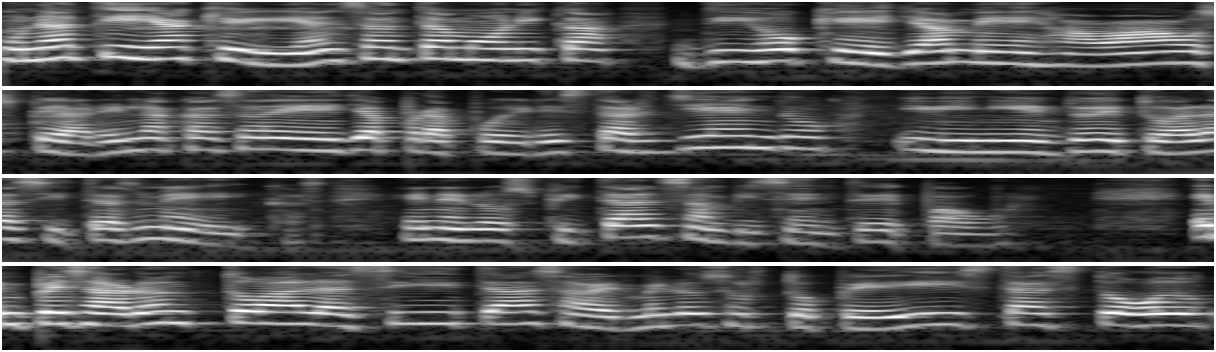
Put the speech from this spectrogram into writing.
Una tía que vivía en Santa Mónica dijo que ella me dejaba hospedar en la casa de ella para poder estar yendo y viniendo de todas las citas médicas en el Hospital San Vicente de Paul. Empezaron todas las citas, a verme los ortopedistas, todo,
